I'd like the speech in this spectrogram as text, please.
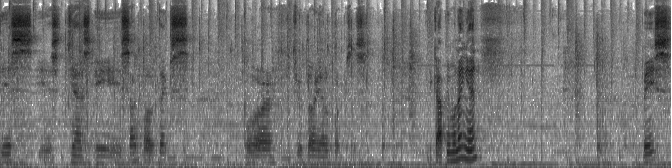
This is just a sample text for tutorial purposes. I-copy mo lang yan. Paste.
